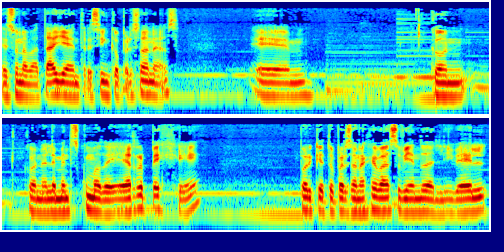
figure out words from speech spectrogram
es una batalla entre cinco personas em, con, con, elementos como de RPG, porque tu personaje va subiendo el nivel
